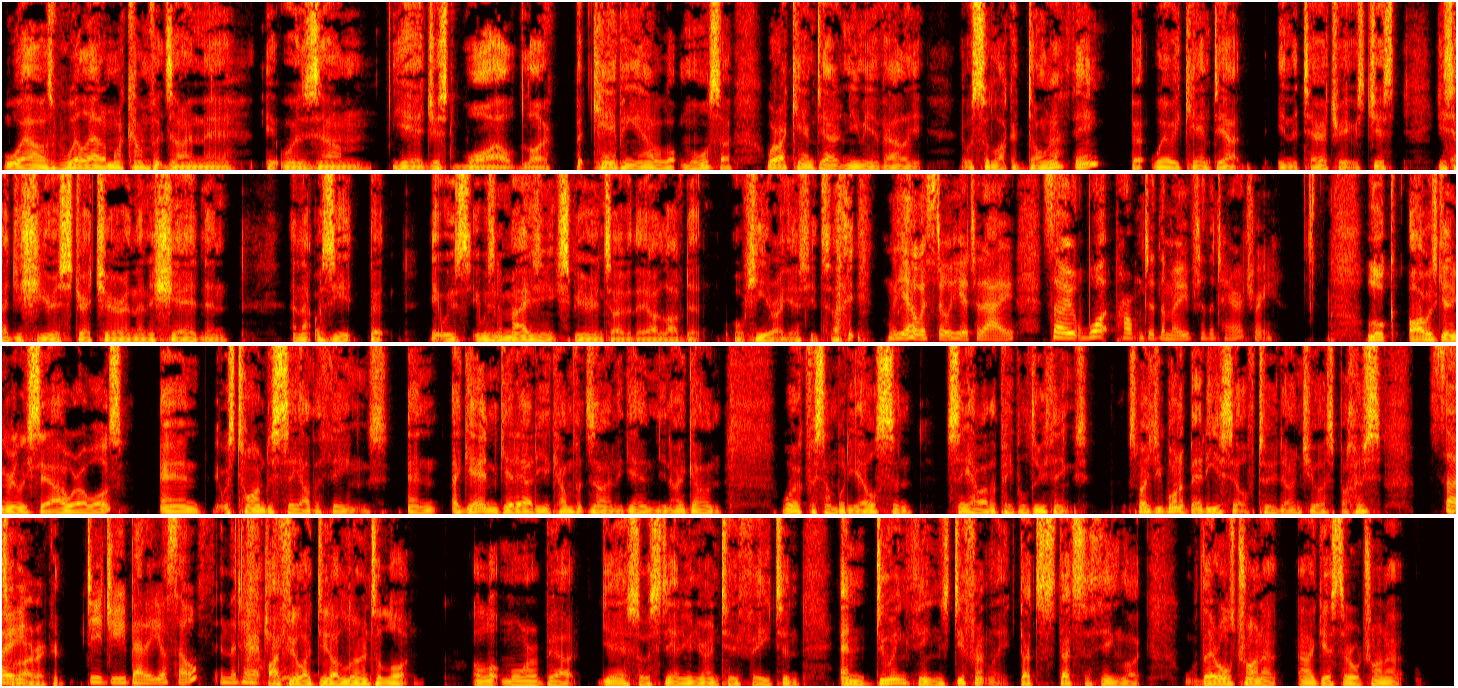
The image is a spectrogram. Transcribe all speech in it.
Well, I was well out of my comfort zone there. It was, um, yeah, just wild, like, but camping out a lot more. So where I camped out at Numia Valley, it was sort of like a donga thing, but where we camped out in the territory, it was just, you just had your shearer stretcher and then a shed and, and that was it. But it was, it was an amazing experience over there. I loved it. Well, here, I guess you'd say. Yeah, we're still here today. So what prompted the move to the territory? Look, I was getting really sour where I was and it was time to see other things. And again, get out of your comfort zone again, you know, go and work for somebody else and see how other people do things. I suppose you want to better yourself too, don't you? I suppose. So That's what I reckon. did you better yourself in the territory? I feel I did. I learned a lot, a lot more about yeah, sort of standing on your own two feet and, and doing things differently. That's, that's the thing. Like they're all trying to, I guess they're all trying to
